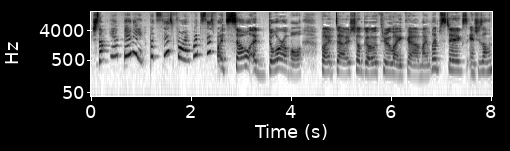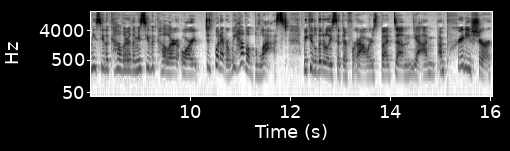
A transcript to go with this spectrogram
She's all Aunt Minnie, what's this for? What's this? It's so adorable. But uh, she'll go through like uh, my lipsticks and she's all, let me see the color, let me see the color, or just whatever. We have a blast. We could literally sit there for hours. But um, yeah, I'm, I'm pretty sure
